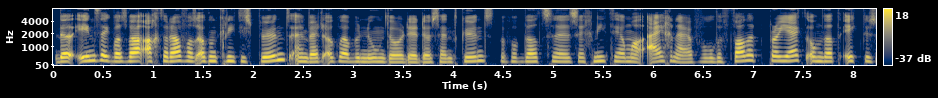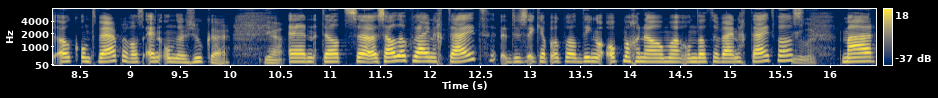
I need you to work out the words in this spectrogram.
De insteek was wel achteraf, was ook een kritisch punt. En werd ook wel benoemd door de docent kunst. Bijvoorbeeld dat ze zich niet helemaal eigenaar voelde van het project. Omdat ik dus ook ontwerper was en onderzoeker. Ja, En dat ze, ze hadden ook weinig tijd. Dus ik heb ook wel dingen op me genomen omdat er weinig tijd was. tuurlijk. Maar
